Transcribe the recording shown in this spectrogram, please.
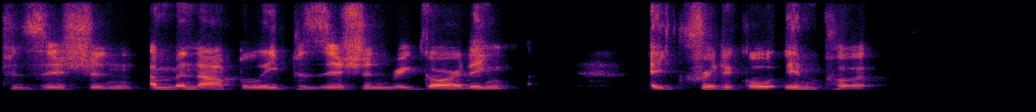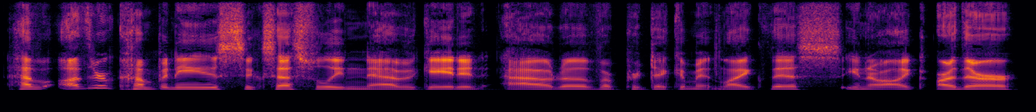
position, a monopoly position regarding a critical input. Have other companies successfully navigated out of a predicament like this? You know, like are there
